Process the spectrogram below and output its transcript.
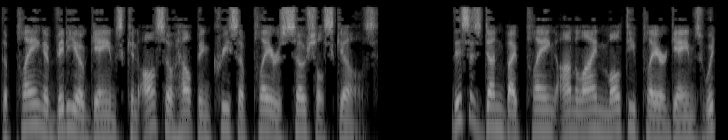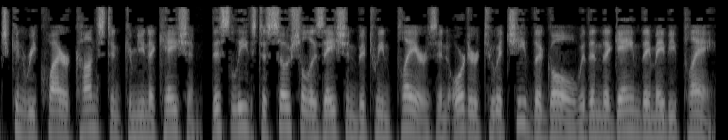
The playing of video games can also help increase a player's social skills. This is done by playing online multiplayer games which can require constant communication. This leads to socialization between players in order to achieve the goal within the game they may be playing.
